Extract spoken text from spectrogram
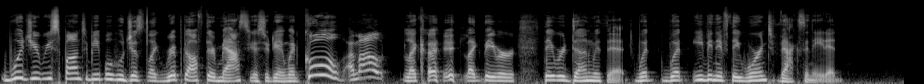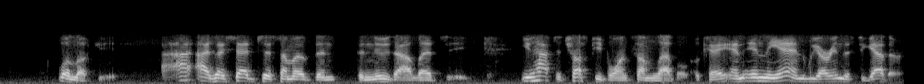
would you respond to people who just like ripped off their mask yesterday and went, "Cool, I'm out." Like like they were they were done with it. What what even if they weren't vaccinated? Well, look, I, as I said to some of the, the news outlets, you have to trust people on some level, okay? And in the end, we are in this together.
